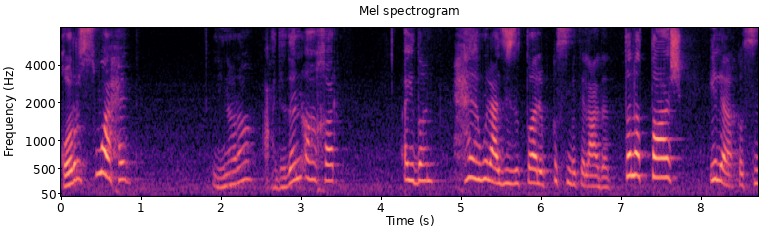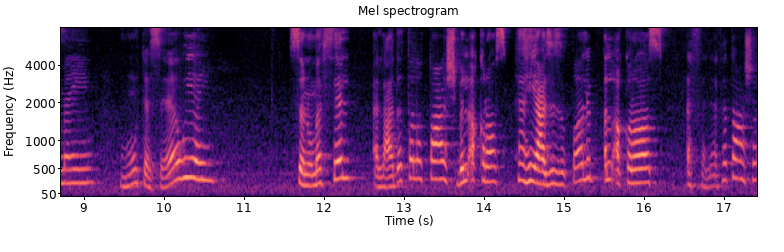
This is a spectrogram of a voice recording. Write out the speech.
قرص واحد. لنرى عددا آخر. أيضا حاول عزيزي الطالب قسمة العدد 13 إلى قسمين متساويين. سنمثل العدد 13 بالأقراص. ها هي عزيزي الطالب الأقراص الثلاثة عشر.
